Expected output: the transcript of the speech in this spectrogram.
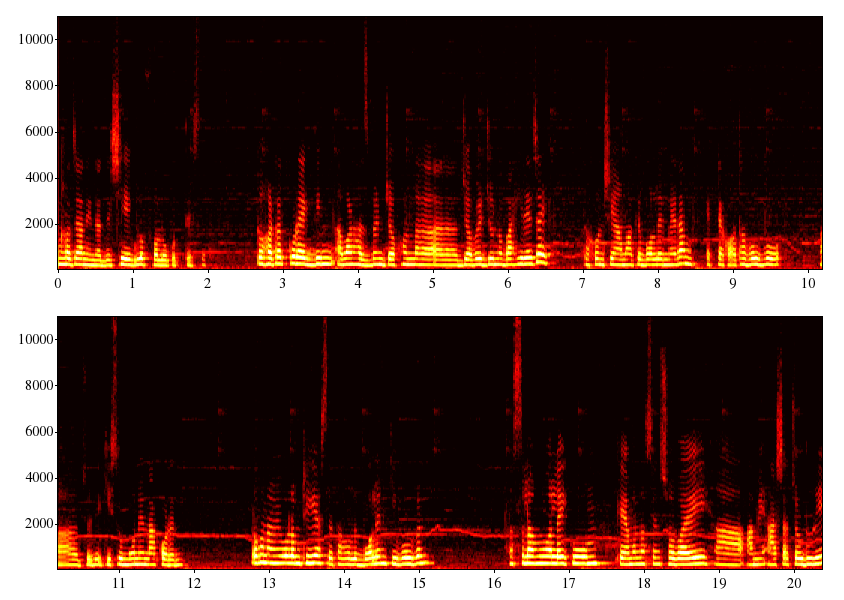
আমরা জানি না যে সে এগুলো ফলো করতেছে। তো হঠাৎ করে একদিন আমার হাজব্যান্ড যখন জবের জন্য বাহিরে যায়, তখন সে আমাকে বলে ম্যাডাম একটা কথা বলব যদি কিছু মনে না করেন, তখন আমি বললাম, ঠিক আছে, তাহলে বলেন কি বলবেন? আসসালামু আলাইকুম, কেমন আছেন সবাই? আমি আশা চৌধুরী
